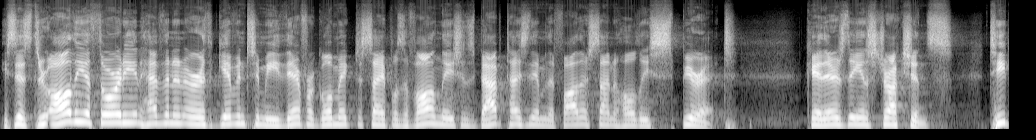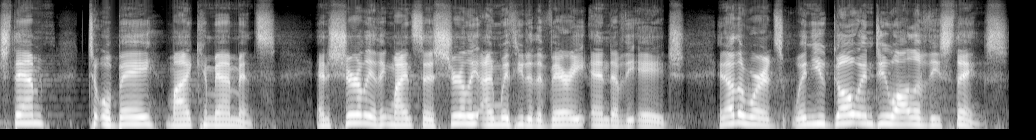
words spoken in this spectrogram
He says, Through all the authority in heaven and earth given to me, therefore go make disciples of all nations, baptizing them in the Father, Son, and Holy Spirit. Okay, there's the instructions. Teach them to obey my commandments. And surely, I think mine says, Surely I'm with you to the very end of the age. In other words, when you go and do all of these things,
